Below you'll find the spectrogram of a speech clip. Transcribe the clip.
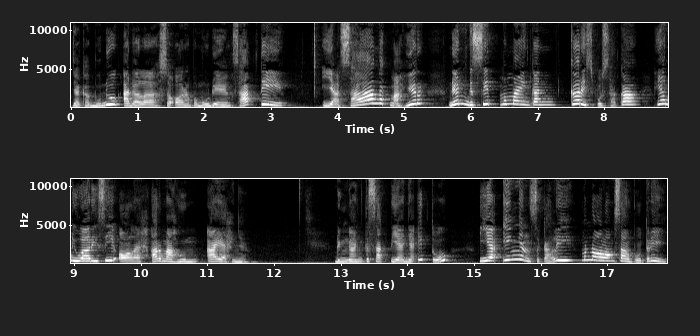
Jaka Buduk adalah seorang pemuda yang sakti. Ia sangat mahir dan gesit memainkan keris pusaka yang diwarisi oleh armahum ayahnya. Dengan kesaktiannya itu, ia ingin sekali menolong sang putri.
